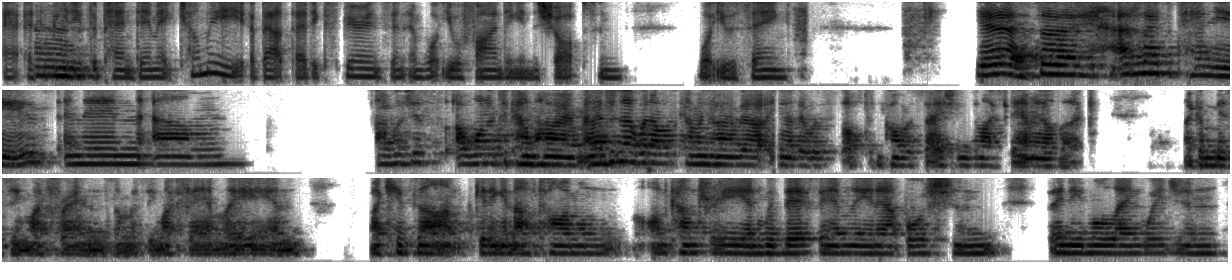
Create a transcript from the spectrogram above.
at, the mm. beginning of the pandemic. Tell me about that experience and, and what you were finding in the shops and what you were seeing. Yeah, so Adelaide for 10 years, and then um, I was just, I wanted to come home. And I didn't know when I was coming home, but, you know, there was often conversations in my family. I was like, like I'm missing my friends, I'm missing my family, and my kids aren't getting enough time on on country and with their family and out bush and they need more language and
